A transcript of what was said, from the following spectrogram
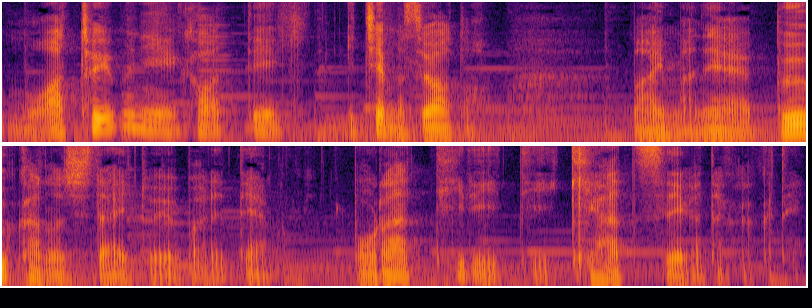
もうあっという間に変わっていっちゃいますよと。まあ今ね、ブーカの時代と呼ばれて、ボラティリティ、揮発性が高くて、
